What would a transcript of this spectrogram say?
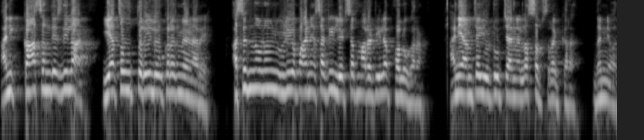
आणि का संदेश दिला याचं उत्तरही लवकरच मिळणार आहे. असेच नवनवीन व्हिडिओ पाहण्यासाठी लेट्सअप मराठीला फॉलो करा. आणि आमच्या युट्यूब चॅनलला सबस्क्राईब करा. धन्यवाद.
